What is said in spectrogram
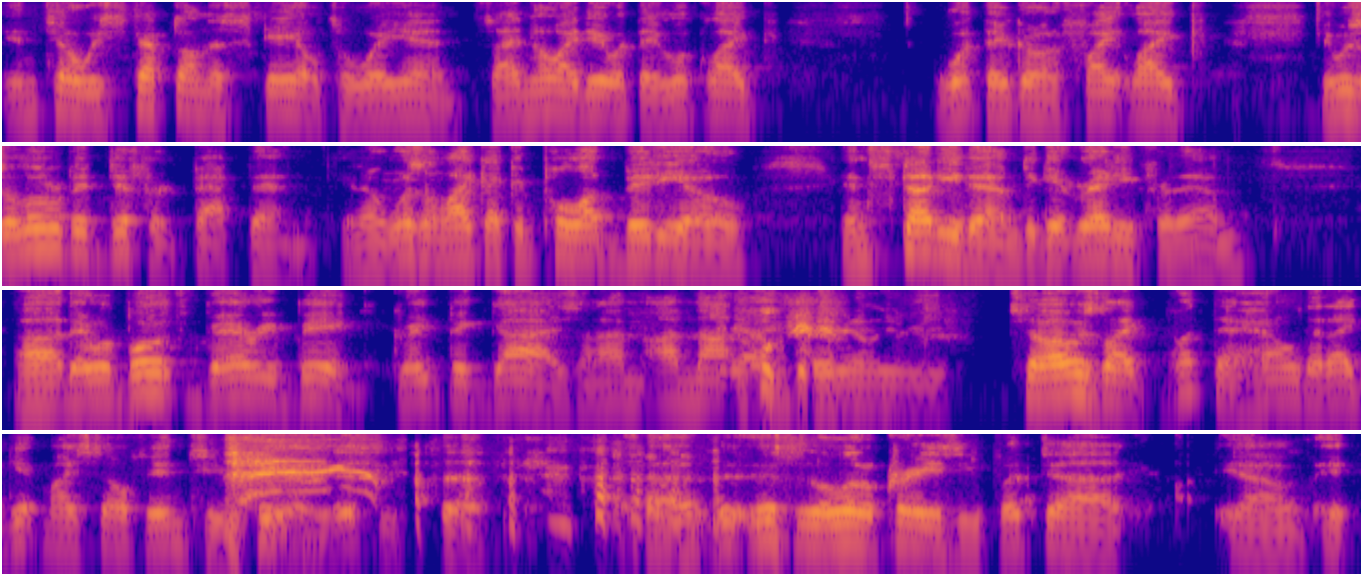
until we stepped on the scale to weigh in. So I had no idea what they look like, what they're going to fight like. It was a little bit different back then. You know, it wasn't like I could pull up video and study them to get ready for them. Uh, they were both very big, great big guys, and I'm I'm not. Yeah, one big. really- So I was like, "What the hell did I get myself into? This is uh, uh, this is a little crazy." But uh, you know, it,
